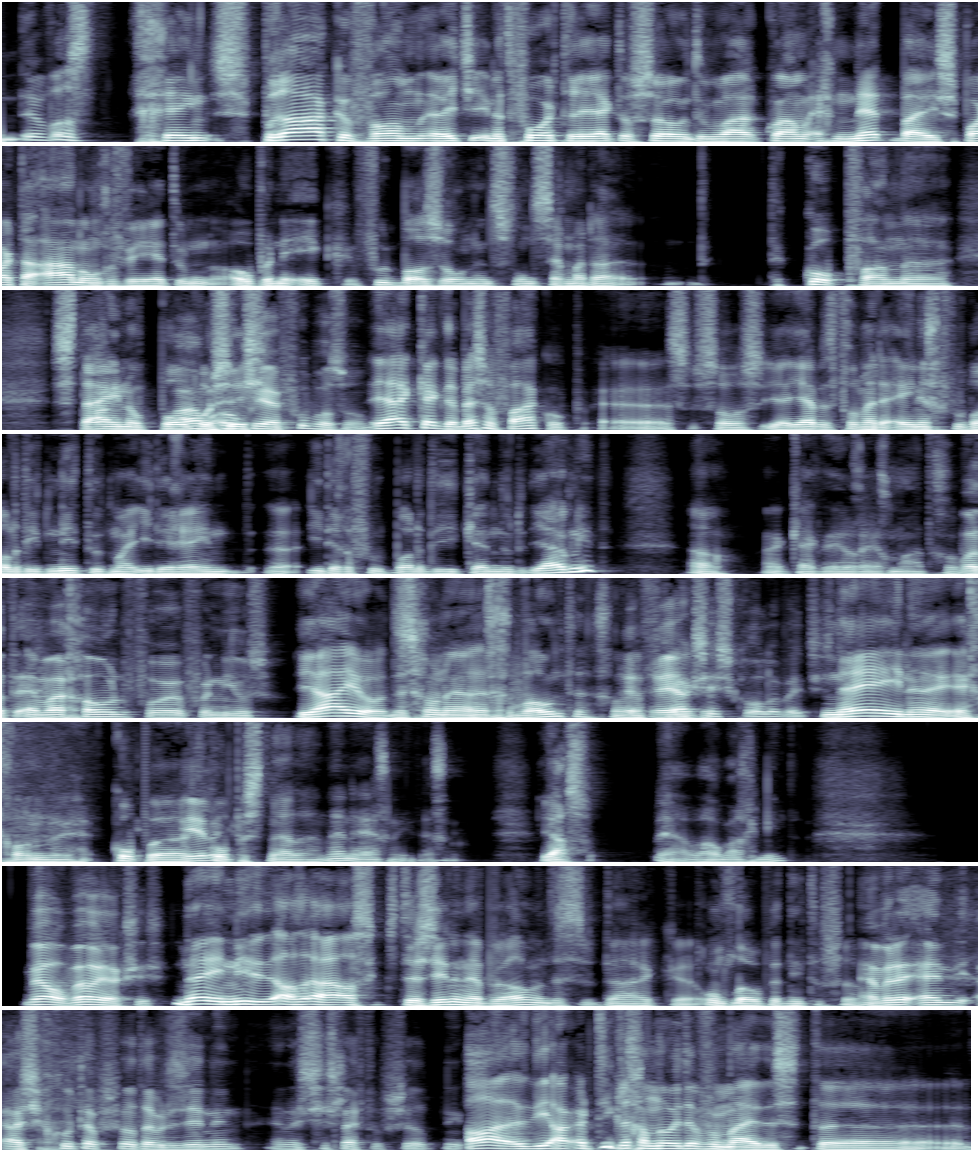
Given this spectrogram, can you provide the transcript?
Er was geen sprake van, weet je, in het voortraject of zo. En toen waren, kwamen we echt net bij Sparta aan ongeveer. Toen opende ik voetbalzone en stond zeg maar de, de kop van eh Stijn op pole Waarom position. jij voetbalzon? Ja, ik kijk daar best wel vaak op. Eh, zo- zoals, ja, jij bent volgens mij de enige voetballer die het niet doet, maar iedereen, eh, iedere voetballer die ik ken doet het. Jij ook niet? Oh, ik kijk er heel regelmatig op. Wat, en waar gewoon voor, voor nieuws? Ja joh, het is gewoon een gewoonte. Gewoon Reacties scrollen een beetje? Nee, nee, gewoon koppen, Eerlijk? koppen sneller. Nee, nee, echt niet. Echt niet. Ja, so- ja, waarom eigenlijk niet? Wel, wel reacties. Nee, niet, als, eh, als ik er zin in heb wel, want dus, nou, ik eh, ontloop het niet of zo. En, en als je goed hebt gespeeld, hebben we er zin in. En als je slecht hebt gespeeld, niet. Ah, die artikelen gaan nooit over mij, dus het, eh,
